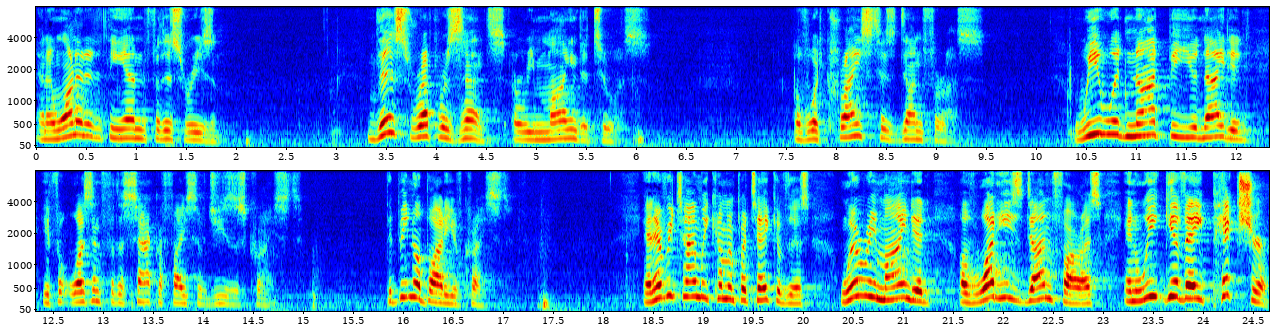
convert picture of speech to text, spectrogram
and I wanted it at the end for this reason. This represents a reminder to us of what Christ has done for us. We would not be united if it wasn't for the sacrifice of Jesus Christ. There'd be no body of Christ. And every time we come and partake of this, we're reminded of what he's done for us, and we give a picture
